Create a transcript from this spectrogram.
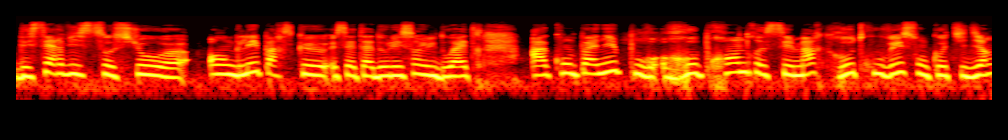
des services sociaux anglais parce que cet adolescent, il doit être accompagné pour reprendre ses marques, retrouver son quotidien.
